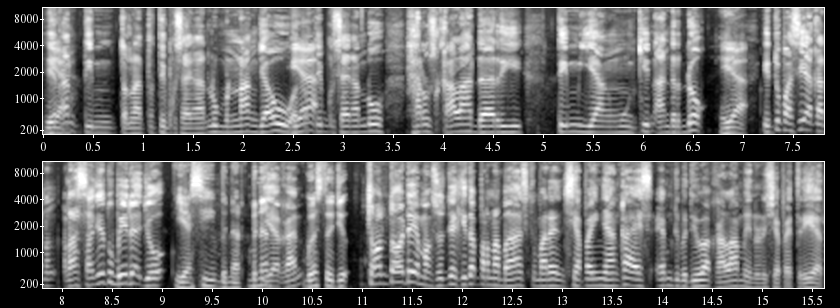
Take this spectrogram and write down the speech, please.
Ya Iya. kan tim ternyata tim kesayangan lu menang jauh Iya. atau tim kesayangan lu harus kalah dari tim yang mungkin underdog. Iya. Itu pasti akan rasanya tuh beda, Jo. Iya sih, benar. Benar. Iya kan? Gue setuju. Contoh deh maksudnya kita pernah bahas kemarin siapa yang nyangka SM tiba-tiba kalah sama Indonesia Patriot.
